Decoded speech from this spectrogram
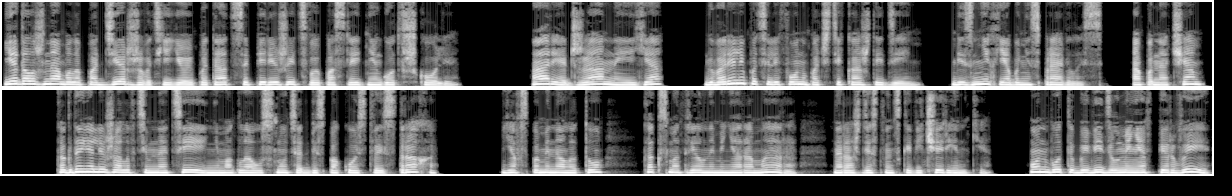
Я должна была поддерживать ее и пытаться пережить свой последний год в школе. Ария, Джанна и я Говорили по телефону почти каждый день. Без них я бы не справилась. А по ночам, когда я лежала в темноте и не могла уснуть от беспокойства и страха, я вспоминала то, как смотрел на меня Ромеро на рождественской вечеринке. Он будто бы видел меня впервые,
